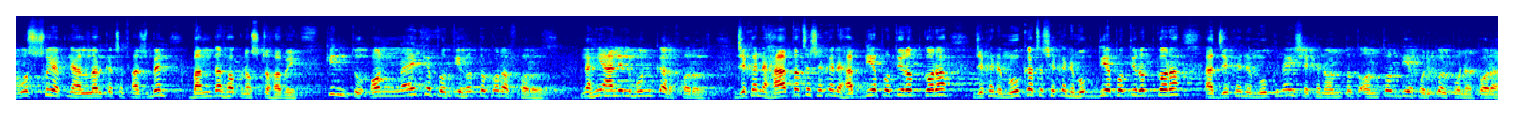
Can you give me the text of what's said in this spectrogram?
অবশ্যই আপনি আল্লাহর কাছে ফাঁসবেন, বান্দার হক নষ্ট হবে। কিন্তু অন্যায়কে প্রতিহত করা ফরজ। নাহি আনিল মুনকার ফরজ। যেখানে হাত আছে, সেখানে হাত দিয়ে প্রতিরোধ করা। যেখানে মুখ আছে, সেখানে মুখ দিয়ে প্রতিরোধ করা। আর যেখানে মুখ নাই, সেখানে অন্তত অন্তর দিয়ে পরিকল্পনা করা।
